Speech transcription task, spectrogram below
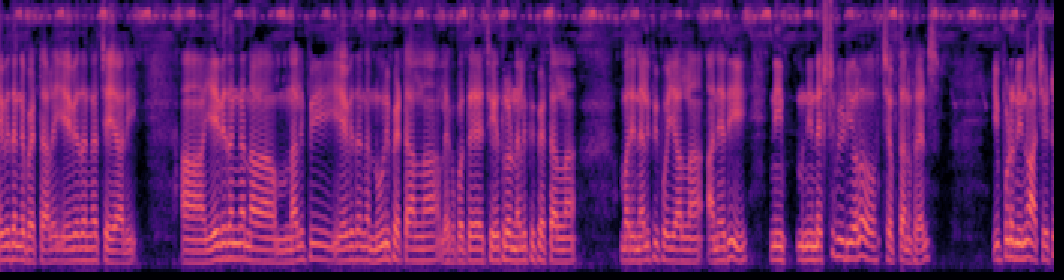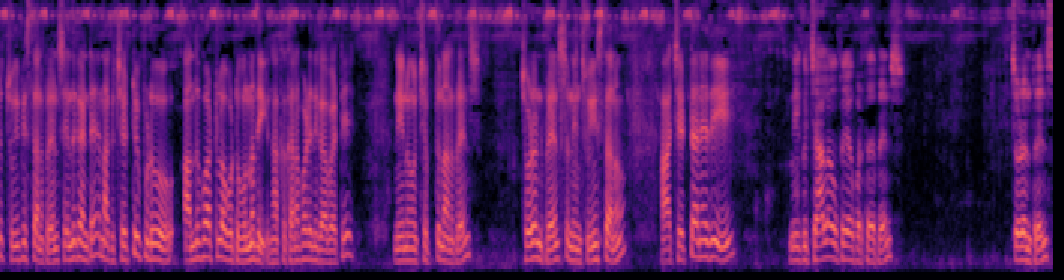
ఏ విధంగా పెట్టాలి ఏ విధంగా చేయాలి ఏ విధంగా నలిపి ఏ విధంగా నూరి పెట్టాలనా లేకపోతే చేతిలో నలిపి పెట్టాలనా మరి నలిపి పోయాలనా అనేది నీ నీ నెక్స్ట్ వీడియోలో చెప్తాను ఫ్రెండ్స్ ఇప్పుడు నేను ఆ చెట్టు చూపిస్తాను ఫ్రెండ్స్ ఎందుకంటే నాకు చెట్టు ఇప్పుడు అందుబాటులో ఒకటి ఉన్నది. నాకు కనపడింది కాబట్టి నేను చెప్తున్నాను ఫ్రెండ్స్ చూడండి ఫ్రెండ్స్ నేను చూపిస్తాను. ఆ చెట్టు అనేది మీకు చాలా ఉపయోగపడుతుంది ఫ్రెండ్స్ చూడండి ఫ్రెండ్స్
